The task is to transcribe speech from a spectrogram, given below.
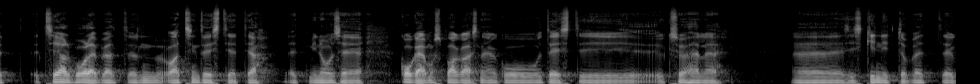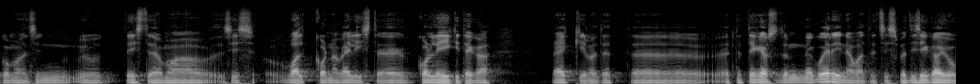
et, et seal poole pealt on, vaatasin tõesti, et jah, et minu see kogemuspagas nagu tõesti üks-ühele äh, siis kinnitub, et kui ma olen siin ju teiste oma siis valdkonnaväliste kolleegidega rääkinud, et, et need tegevused on nagu erinevad, et siis pead ise ka ju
